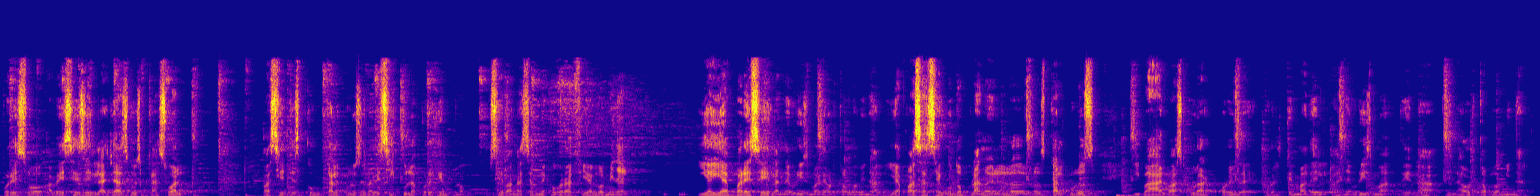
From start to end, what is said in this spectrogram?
Por eso a veces el hallazgo es casual. Pacientes con cálculos en la vesícula, por ejemplo, se van a hacer una ecografía abdominal y ahí aparece el aneurisma de aorta abdominal. Ya pasa a segundo plano de los cálculos y va al vascular por el, por el tema del aneurisma de la, de la aorta abdominal.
